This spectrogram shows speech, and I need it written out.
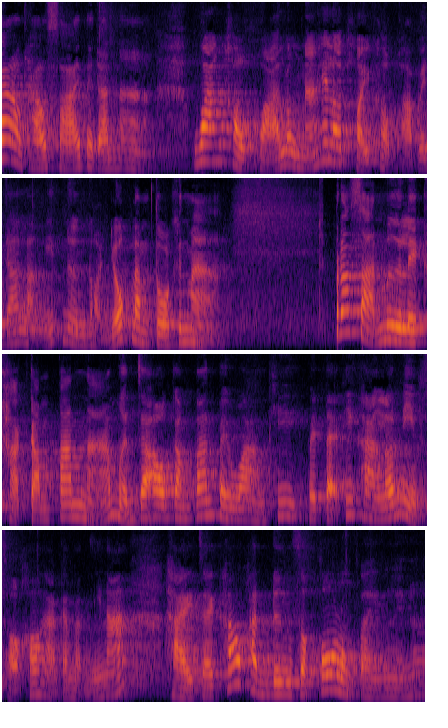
ก้าวเท้าซ้ายไปด้านหน้า วางเข่าขวาลงนะ ให้เราถอยเข่าขวาไปด้านหลังนิดนึงก่อนยกลำตัวขึ้นมา ประสานมือเลยค่ะกำปั้นหนาเหมือนจะเอากำปั้นไปวางที่ไปแตะที่คางแล้วหนีบศอกเข้าหากันแบบนี้นะ หายใจเข้าคันดึงสะโพกลงไปเงยหน้า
